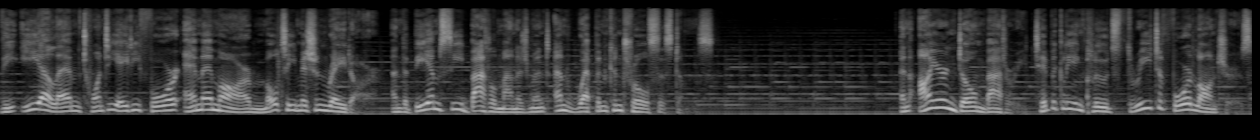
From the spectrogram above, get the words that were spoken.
the ELM 2084 MMR multi-mission radar, and the BMC battle management and weapon control systems. An Iron Dome battery typically includes 3 to 4 launchers,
